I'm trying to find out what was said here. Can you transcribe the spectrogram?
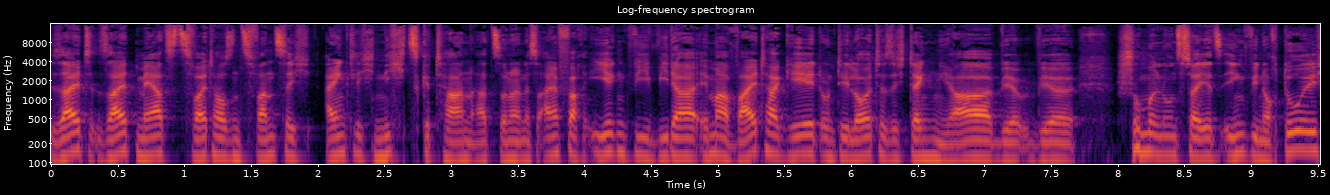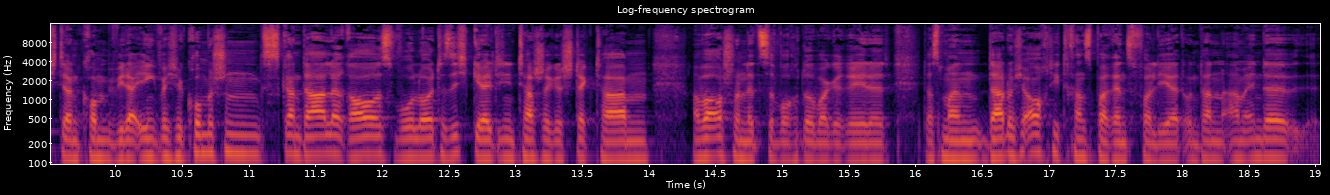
seit, seit März 2020 eigentlich nichts getan hat, sondern es einfach irgendwie wieder immer weitergeht und die Leute sich denken, ja, wir, wir schummeln uns da jetzt irgendwie noch durch, dann kommen wieder irgendwelche komischen Skandale raus, wo Leute sich Geld in die Tasche gesteckt haben, haben wir auch schon letzte Woche drüber geredet, dass man dadurch auch die Transparenz verliert und dann am Ende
